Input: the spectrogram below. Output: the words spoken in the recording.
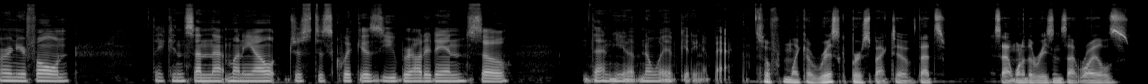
or in your phone, they can send that money out just as quick as you brought it in. So then you have no way of getting it back. So from like a risk perspective, that's is that one of the reasons that Royals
